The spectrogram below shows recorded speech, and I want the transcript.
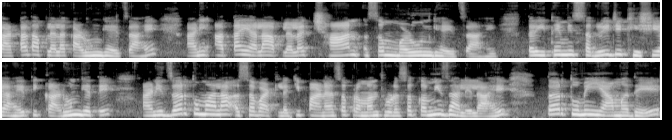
ताटात आपल्याला काढून घ्यायचं आहे आणि आता याला आपल्याला छान असं मळून घ्यायचं आहे. तर इथे मी सगळी जी खिशी आहे ती काढून घेते आणि जर तुम्हाला असं वाटलं की पाण्याचं प्रमाण थोडंसं कमी झालेलं आहे तर तुम्ही यामध्ये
